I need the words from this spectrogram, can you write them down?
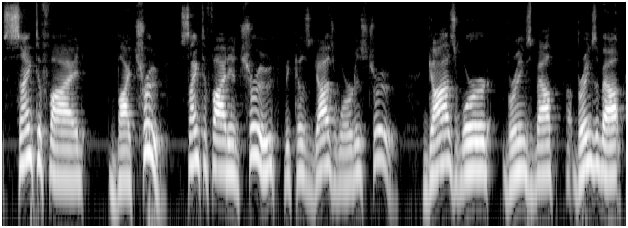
sanctified by truth, sanctified in truth because God's word is true. God's word brings about, brings about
